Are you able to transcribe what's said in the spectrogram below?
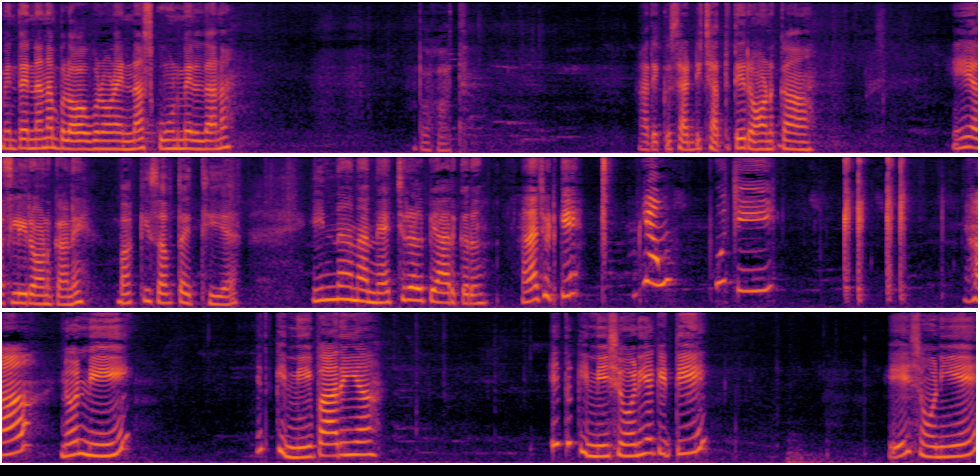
ਮੈਨੂੰ ਤਾਂ ਇਹਨਾਂ ਨਾਲ ਬਲੌਗ ਬਣਾਉਣਾ, ਇੰਨਾ ਸਕੂਨ ਮਿਲਦਾ ਨਾ। ਬਹੁਤ। ਆ ਦੇਖੋ ਸਾਡੀ ਛੱਤ ਤੇ ਰੌਣਕਾਂ। ਇਹ ਅਸਲੀ ਰੌਣਕਾਂ ਨੇ। ਬਾਕੀ ਸਭ ਤਾਂ ਇੱਥੇ ਹੀ ਹੈ। ਇਹਨਾਂ ਨਾਲ ਨੈਚੁਰਲ ਪਿਆਰ ਕਰੋ। ਹਨਾ ਛੁਟਕੀ? ਮਿਆਉ ਪੂਚੀ। ਹਾਂ ਨੋਨੀ। ਇਹ ਤਾਂ ਕਿੰਨੀ ਪਾ ਰਹੀ ਆ ਇਹ ਤਾਂ ਕਿੰਨੀ ਸੋਹਣੀ ਆ ਕਿੱਟੀ। ਇਹ ਸੋਹਣੀਏ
